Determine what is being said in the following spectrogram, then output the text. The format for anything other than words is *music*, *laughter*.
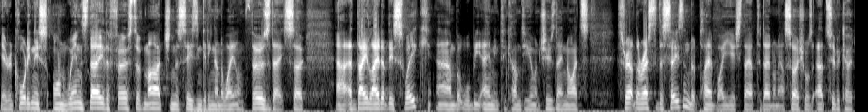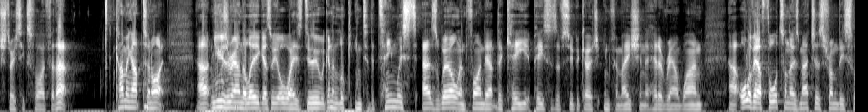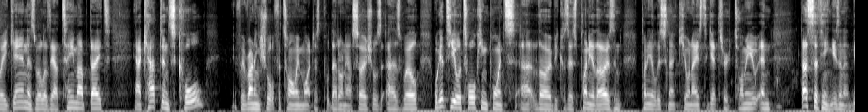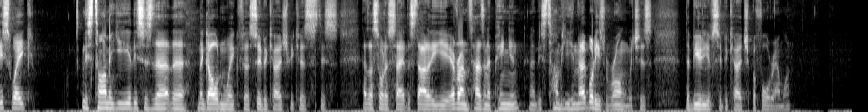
Yeah, recording this on Wednesday, the 1st of March, and the season getting underway on Thursday. So uh, a day later this week, um, but we'll be aiming to come to you on Tuesday nights throughout the rest of the season. But play it by ear, stay up to date on our socials at Supercoach365 for that. Coming up tonight, uh, news around the league, as we always do. We're going to look into the team lists as well and find out the key pieces of Supercoach information ahead of round one. Uh, all of our thoughts on those matches from this weekend, as well as our team updates, our captain's call. If we're running short for time, we might just put that on our socials as well. We'll get to your talking points uh, though, because there's plenty of those and plenty of listener Q and A's to get through, Tommy. And that's the thing, isn't it? This week this time of year, this is the, the, the golden week for Supercoach because this, as I sort of say at the start of the year, everyone has an opinion, and at this time of year, nobody's wrong, which is the beauty of Supercoach before round one.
